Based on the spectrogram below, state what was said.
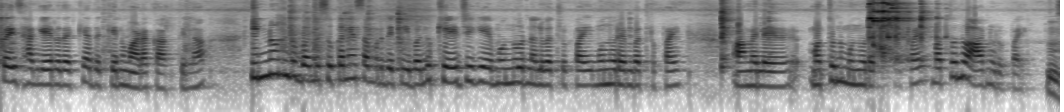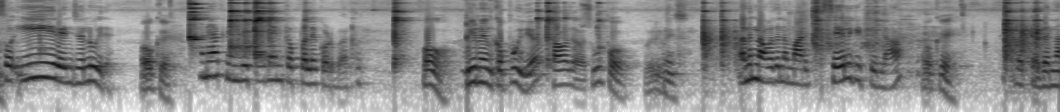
ಪ್ರೈಸ್ ಹಾಗೆ ಇರೋದಕ್ಕೆ ಅದಕ್ಕೇನು ಮಾಡೋಕ್ಕಾಗ್ತಿಲ್ಲ. ಇನ್ನೊಂದು ಬಂದು ಸುಕನ್ಯಾ ಸಮೃದ್ಧಿ ಟೀ ಬಂದು ಕೆ ಜಿಗೆ ಮುನ್ನೂರ ನಲ್ವತ್ತು ರೂಪಾಯಿ ಮುನ್ನೂರ ಎಂಬತ್ತು ರೂಪಾಯಿ ಆಮೇಲೆ ಮತ್ತೊಂದು ಮುನ್ನೂರ ಎಂಬತ್ತು ರೂಪಾಯಿ ಮತ್ತೊಂದು ಆರುನೂರು ರೂಪಾಯಿ. ಸೊ ಈ ರೇಂಜಲ್ಲೂ ಇದೆ. ಓಕೆ ನಾನು ಯಾಕೆ ನಿಮಗೆ ಟೀ ನೈನ್ ಕಪ್ಪಲ್ಲೇ ಕೊಡಬಾರ್ದು? ಓಹ್ ಟೀ ನೈನ್ ಕಪ್ಪು ಇದೆಯಾ? ಹೌದು ಸೂಪರ್ ವೆರಿ ನೈಸ್ ಅಂದರೆ ನಾವು ಅದನ್ನು ಮಾರ್ಕೆಟ್ ಸೇಲ್ಗೆ ಇಟ್ಟಿಲ್ಲ. ಓಕೆ ಬಟ್ ಅದನ್ನ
